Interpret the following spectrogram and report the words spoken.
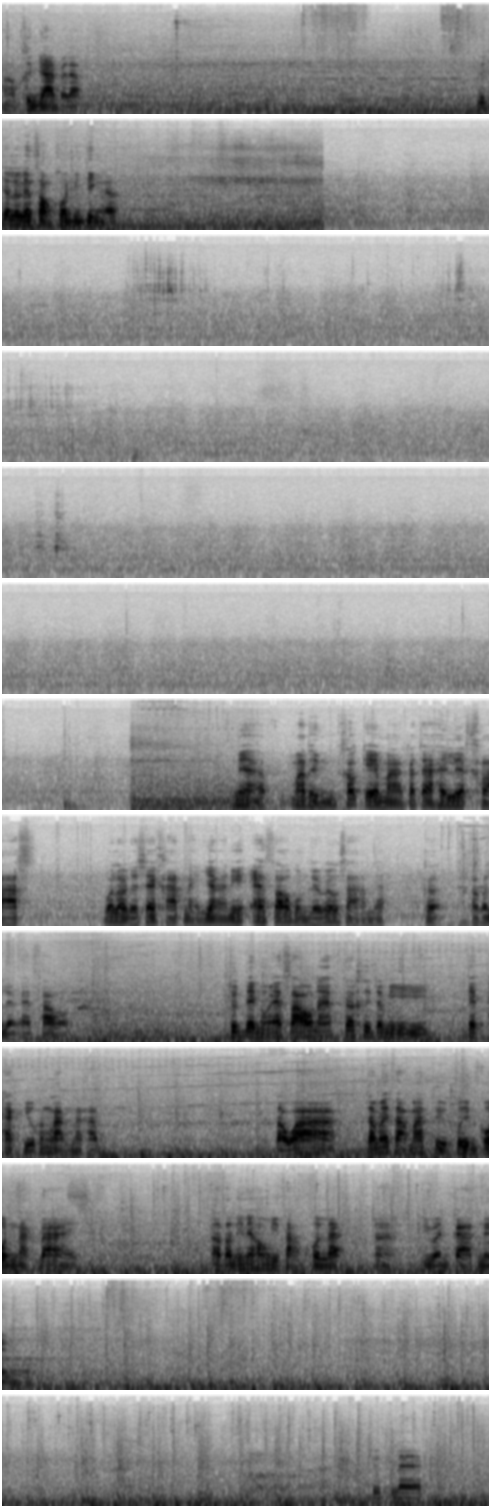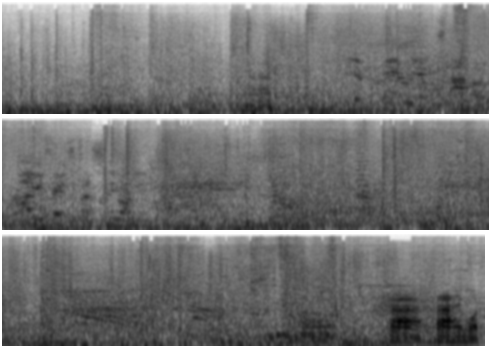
อ้าวขึ้นยานไปแล้ว นี่จะรู้กันสองคนจริงๆเหรอ เนี่ยครับมาถึงเข้าเกมมาก็จะให้เลือกคลาสว่าเราจะใช้คลาสไหน อย่างอันนี้ Assault ผมเลเวล3แล้ว ก็เราก็เลือก Assault จุดเด่นของ Assault นะ ก็คือจะมี Jetpack อยู่ข้างหลังนะครับ แต่ว่าจะไม่สามารถถือปืนกลหนักได้อ่าตอนนี้ในห้องมี 3 คนแล้ว อ่า มีวันการ์ดหนึ่ง จุดแรกฆ่าฆ่าให้หมด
